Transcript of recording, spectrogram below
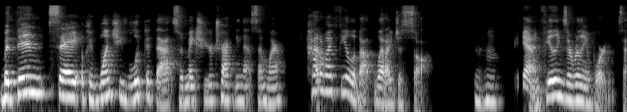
But then say, okay, once you've looked at that, so make sure you're tracking that somewhere. How do I feel about what I just saw? Mm-hmm. Again, feelings are really important. So,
